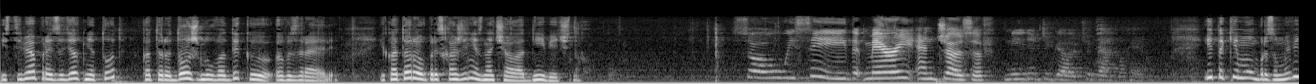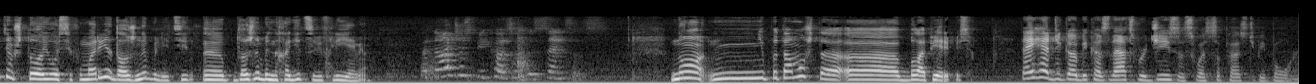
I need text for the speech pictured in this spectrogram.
Из тебя произойдет мне тот, который должен был владыкою в Израиле, и которого происхождение означало дней вечных». So we see that Mary and Joseph needed to go to Bethlehem. И таким образом мы видим, что Иосиф и Мария должны были, идти, э, должны были находиться в Вифлееме. Но не потому, что э, была перепись. They had to go because that's where Jesus was supposed to be born.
